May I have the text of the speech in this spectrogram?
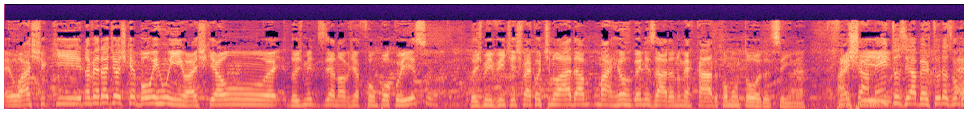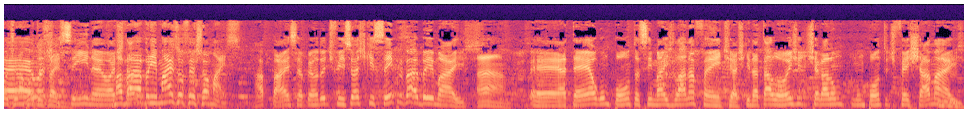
eu acho que. Na verdade, eu acho que é bom e ruim. Eu acho que é um. 2019 já foi um pouco isso. 2020 a gente vai continuar a dar uma reorganizada no mercado como um todo, assim, né? Fechamentos e aberturas vão que- continuar é, acontecendo. que sim, né? Eu acho Mas que vai tá- abrir mais ou fechar mais? Rapaz, essa é pergunta difícil. Eu acho que sempre vai abrir mais. Ah, É, até algum ponto assim mais lá na frente. Acho que ainda tá longe de chegar num, num ponto de fechar mais. Hum.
